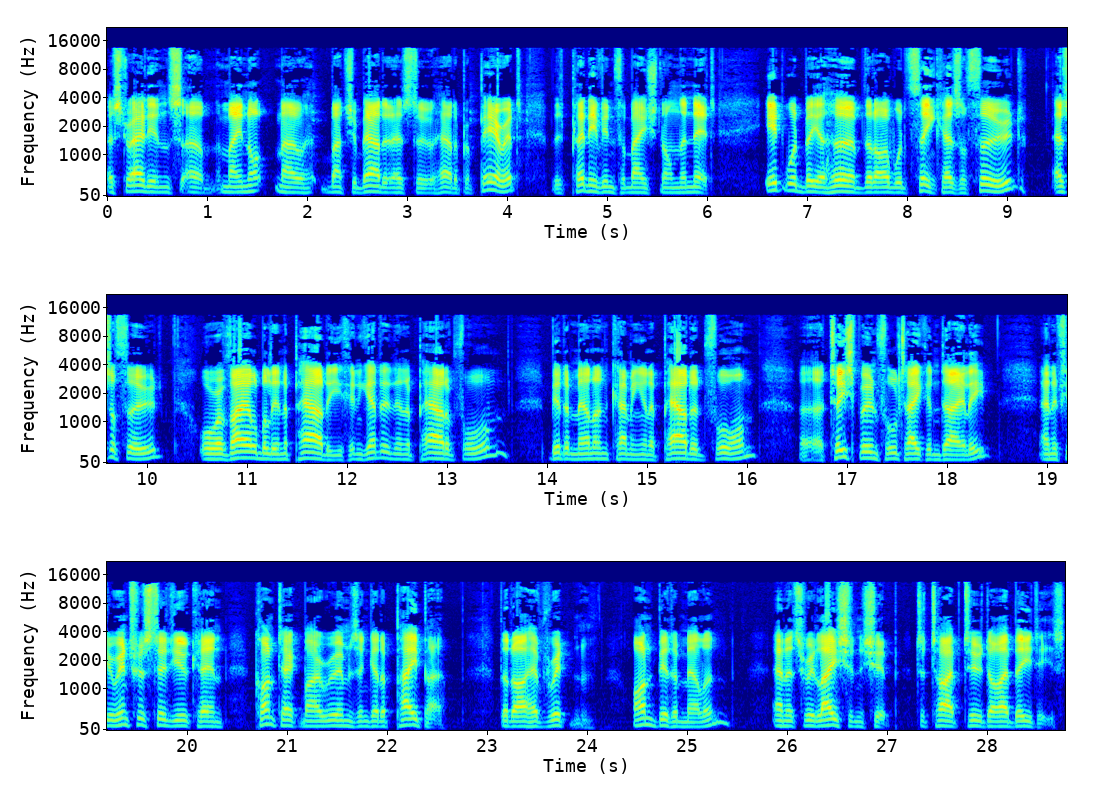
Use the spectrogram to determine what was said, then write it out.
Australians um, may not know much about it as to how to prepare it. There's plenty of information on the net. It would be a herb that I would think as a food, as a food, or available in a powder. You can get it in a powder form, bitter melon coming in a powdered form, a teaspoonful taken daily. And if you're interested, you can contact my rooms and get a paper that I have written on bitter melon and its relationship to type 2 diabetes.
